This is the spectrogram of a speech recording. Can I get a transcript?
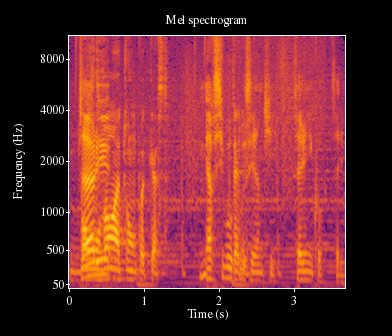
Bon vent à ton podcast. Merci beaucoup, c'est gentil. Salut Nico, salut.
